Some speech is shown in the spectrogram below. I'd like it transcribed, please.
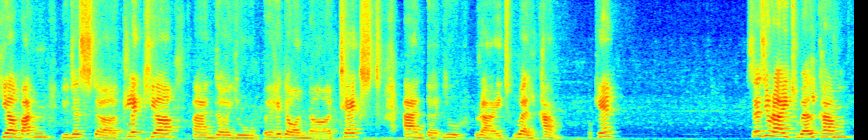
here button. You just uh, click here and uh, you hit on uh, text and uh, you write welcome. Okay. So as you write welcome,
